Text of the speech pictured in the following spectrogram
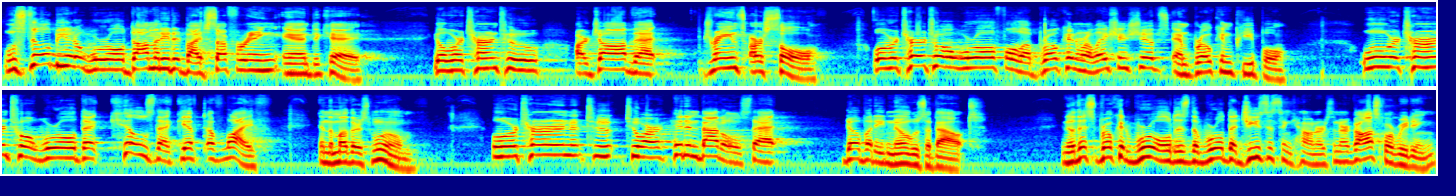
We'll still be in a world dominated by suffering and decay. You'll return to our job that drains our soul. We'll return to a world full of broken relationships and broken people. We'll return to a world that kills that gift of life in the mother's womb. We'll return to, to our hidden battles that nobody knows about. You know, this broken world is the world that Jesus encounters in our gospel reading,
